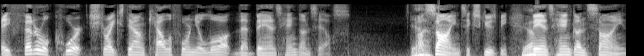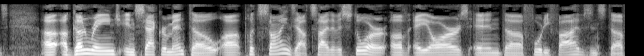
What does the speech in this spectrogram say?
A federal court strikes down California law that bans handgun sales. Yeah. Uh, signs, excuse me. Yeah. Bans handgun signs. Uh, a gun range in Sacramento uh, put signs outside of his store of ARs and uh, 45s and stuff.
